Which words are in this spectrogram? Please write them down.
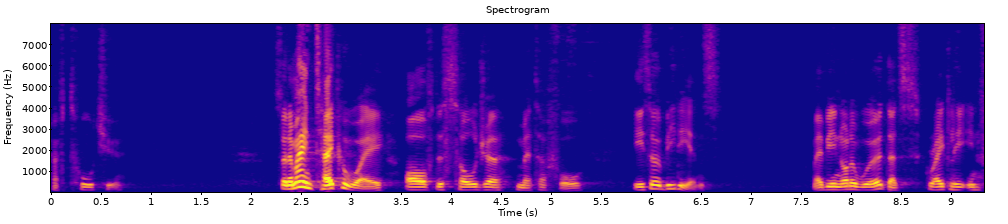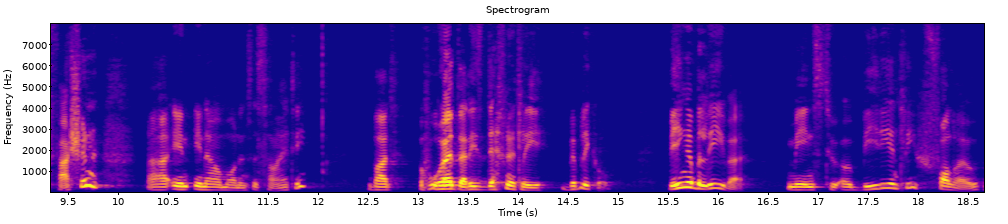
have taught you. So the main takeaway of the soldier metaphor is obedience. Maybe not a word that's greatly in fashion uh, in, in our modern society, but a word that is definitely biblical. Being a believer means to obediently follow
